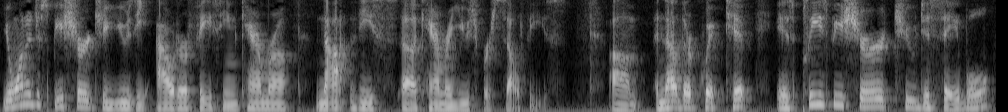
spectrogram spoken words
you want to just be sure to use the outer facing camera, not the uh, camera used for selfies. Um, another quick tip is please be sure to disable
